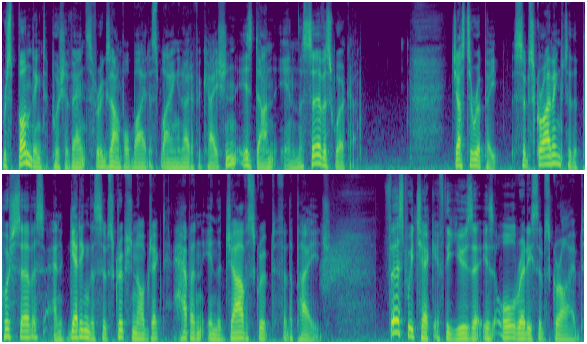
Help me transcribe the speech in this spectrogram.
Responding to push events, for example by displaying a notification, is done in the service worker. Just to repeat, subscribing to the push service and getting the subscription object happen in the JavaScript for the page. First, we check if the user is already subscribed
